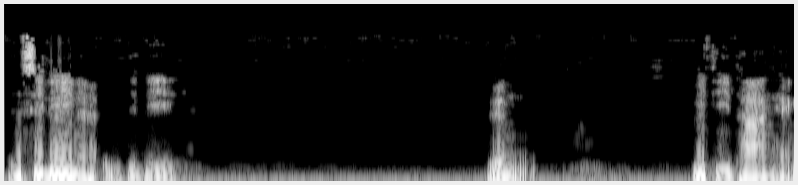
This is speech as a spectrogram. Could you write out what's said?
เป็นซีดีนะฮะเป็นซีดี เรื่องวิถีทางแห่ง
